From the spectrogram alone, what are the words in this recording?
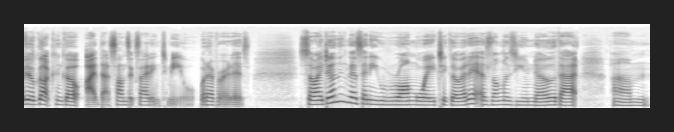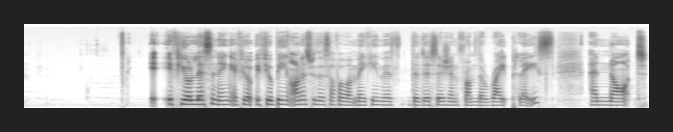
Or your gut can go, that sounds exciting to me, or whatever it is. So I don't think there's any wrong way to go at it as long as you know that um, if you're listening, if you're if you're being honest with yourself about making this the decision from the right place and not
